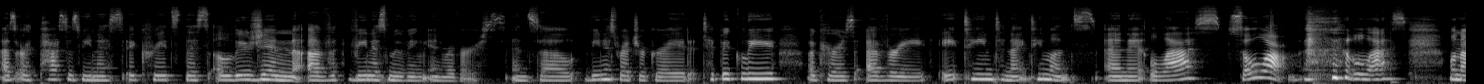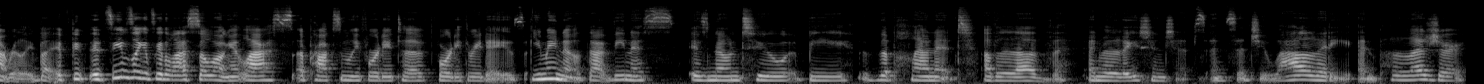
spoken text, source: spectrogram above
as Earth passes Venus, it creates this illusion of Venus moving in reverse. And so Venus retrograde typically occurs every 18 to 19 months and it lasts so long. it lasts, well, not really, but it, it seems like it's going to last so long. It lasts approximately 40 to 43 days. You may know that Venus is known to be the planet of love and relationships and sensuality and pleasure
